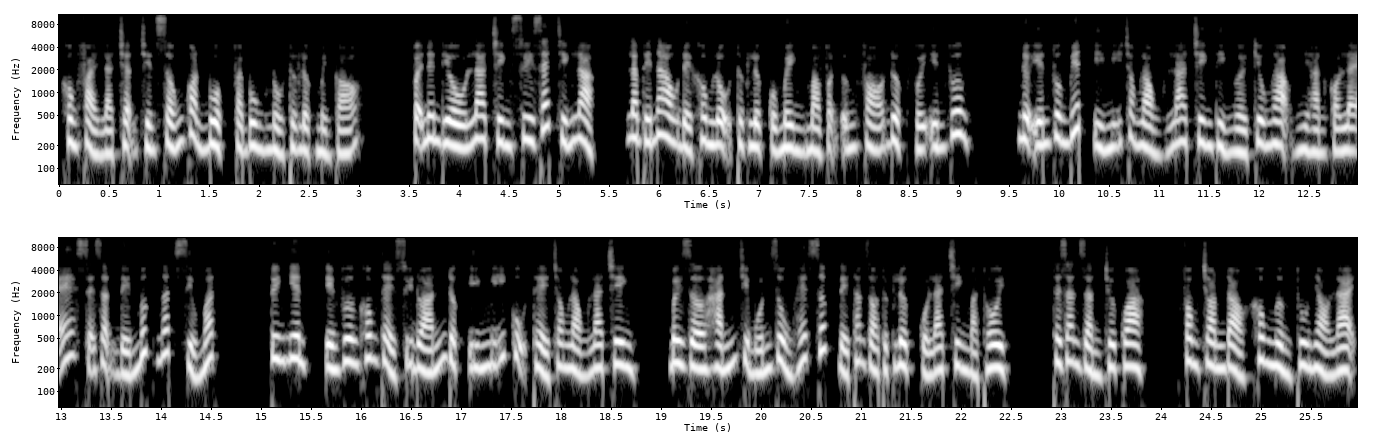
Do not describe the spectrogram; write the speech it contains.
không phải là trận chiến sống còn buộc phải bùng nổ thực lực mình có. Vậy nên điều La Trinh suy xét chính là, làm thế nào để không lộ thực lực của mình mà vẫn ứng phó được với Yến Vương. Nếu Yến Vương biết ý nghĩ trong lòng La Trinh thì người kiêu ngạo như hắn có lẽ sẽ giận đến mức ngất xỉu mất. Tuy nhiên, Yến Vương không thể suy đoán được ý nghĩ cụ thể trong lòng La Trinh, bây giờ hắn chỉ muốn dùng hết sức để thăm dò thực lực của La Trinh mà thôi. Thời gian dần trôi qua, vòng tròn đỏ không ngừng thu nhỏ lại,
